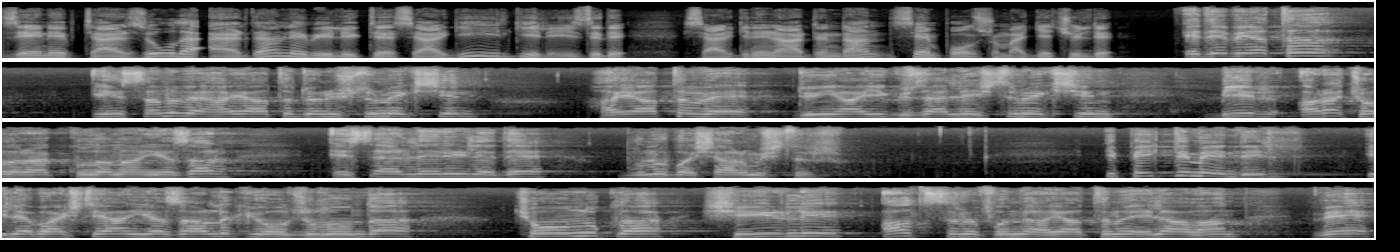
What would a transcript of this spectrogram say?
Zeynep Terzioğlu Erdem'le birlikte sergiyi ilgiyle izledi. Serginin ardından sempozyuma geçildi. Edebiyatı insanı ve hayatı dönüştürmek için, hayatı ve dünyayı güzelleştirmek için bir araç olarak kullanan yazar eserleriyle de bunu başarmıştır. İpekli Mendil ile başlayan yazarlık yolculuğunda çoğunlukla şehirli alt sınıfın hayatını ele alan ve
